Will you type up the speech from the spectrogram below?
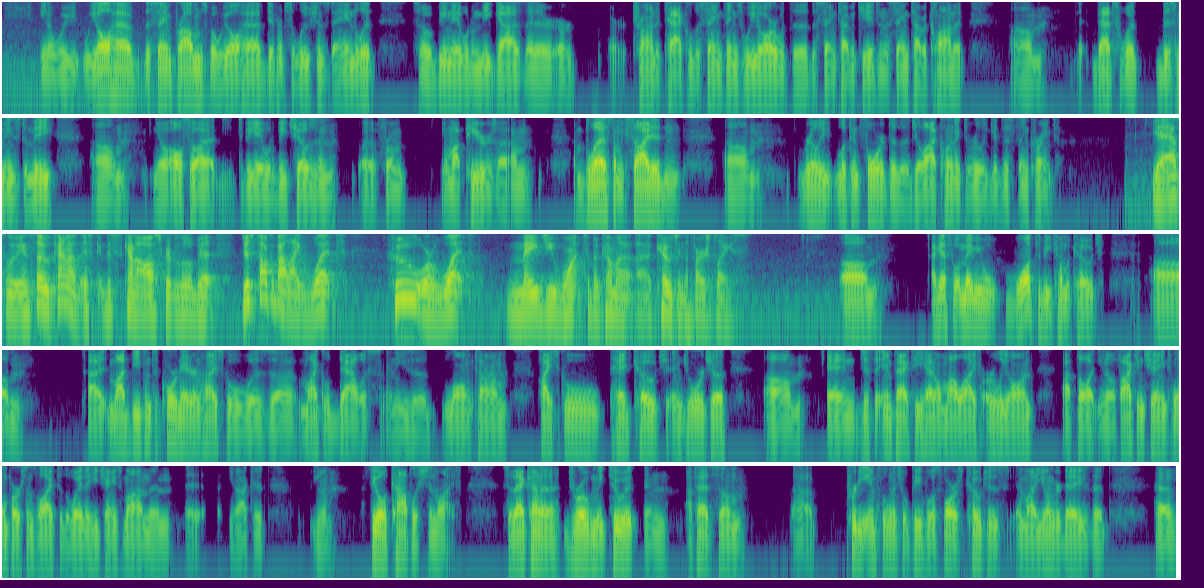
you know, we we all have the same problems, but we all have different solutions to handle it. So being able to meet guys that are, are are trying to tackle the same things we are with the the same type of kids and the same type of climate. Um, that's what this means to me. Um, you know, also I, to be able to be chosen uh, from you know my peers. I, am I'm, I'm blessed. I'm excited and um, really looking forward to the July clinic to really get this thing cranked. Yeah, absolutely. And so, kind of, this is kind of off script a little bit. Just talk about like what, who, or what made you want to become a, a coach in the first place? Um, I guess what made me want to become a coach, um, I, my defensive coordinator in high school was uh, Michael Dallas, and he's a longtime high school head coach in Georgia. Um, and just the impact he had on my life early on, I thought, you know, if I can change one person's life to the way that he changed mine, then, uh, you know, I could, you know, feel accomplished in life so that kind of drove me to it. And I've had some uh, pretty influential people as far as coaches in my younger days that have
